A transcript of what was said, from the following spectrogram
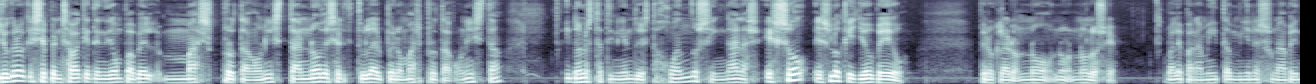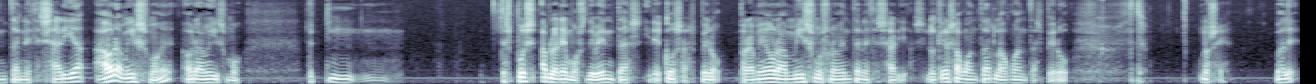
Yo creo que se pensaba que tendría un papel más protagonista, no de ser titular, pero más protagonista, y no lo está teniendo y está jugando sin ganas. Eso es lo que yo veo, pero claro, no, no, no lo sé. ¿vale? Para mí también es una venta necesaria ahora mismo, ¿eh? Ahora mismo. Después hablaremos de ventas y de cosas, pero para mí ahora mismo es una venta necesaria. Si lo quieres aguantar, lo aguantas, pero no sé, ¿vale?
